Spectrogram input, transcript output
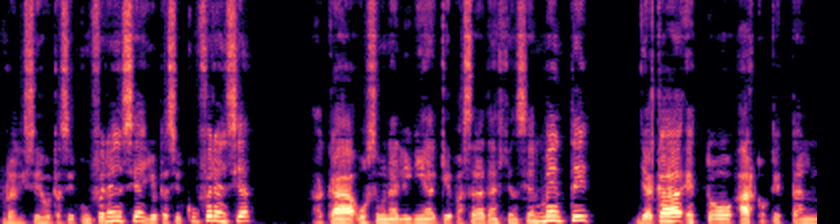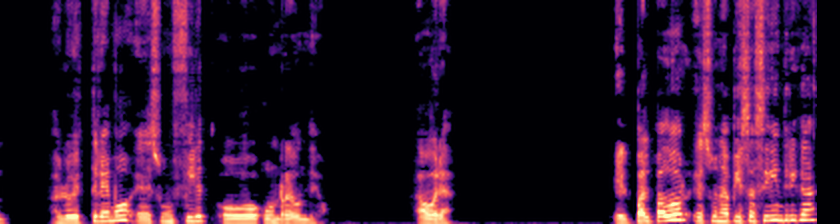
realicé otra circunferencia y otra circunferencia. Acá usé una línea que pasara tangencialmente y acá estos arcos que están a los extremos es un fillet o un redondeo. Ahora, el palpador es una pieza cilíndrica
